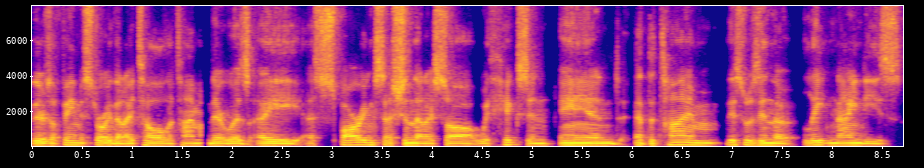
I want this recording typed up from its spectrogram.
There's a famous story that I tell all the time. There was a, a sparring session that I saw with Rickson. And at the time, this was in the late 90s.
